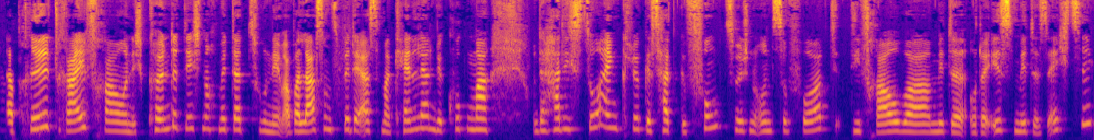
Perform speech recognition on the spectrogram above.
April drei Frauen, ich könnte dich noch mit dazu nehmen, aber lass uns bitte erstmal kennenlernen, wir gucken mal. Und da hatte ich so ein Glück, es hat gefunkt zwischen uns sofort. Die Frau war Mitte oder ist Mitte 60,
